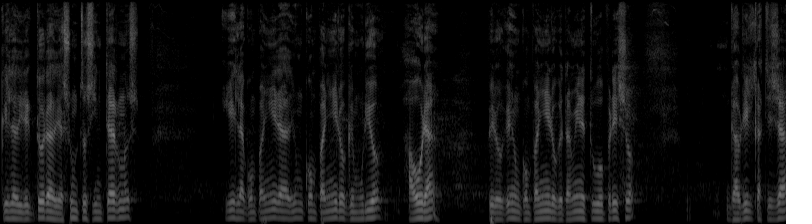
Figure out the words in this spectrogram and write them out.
que es la directora de Asuntos Internos, y es la compañera de un compañero que murió ahora, pero que es un compañero que también estuvo preso, Gabriel Castellá,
